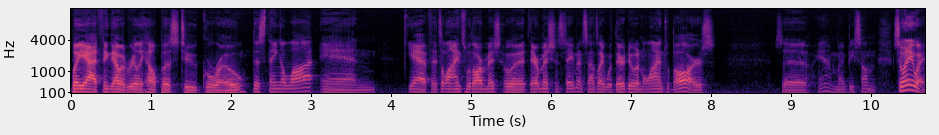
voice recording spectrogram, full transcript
but yeah, I think that would really help us to grow this thing a lot. And yeah, if it aligns with our mission, with their mission statement, sounds like what they're doing aligns with ours. So yeah, it might be something. So anyway,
